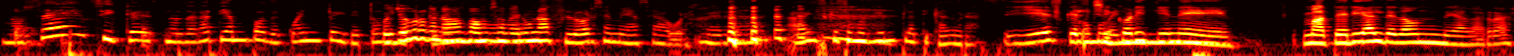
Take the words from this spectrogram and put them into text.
No sé si que nos dará tiempo de cuento y de todo. Pues yo creo que nada más vamos a ver una flor, se me hace ahora. ¿Verdad? Ay, es que somos bien platicadoras. Y es que el ¿Cómo chicori ven? tiene material de dónde agarrar.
